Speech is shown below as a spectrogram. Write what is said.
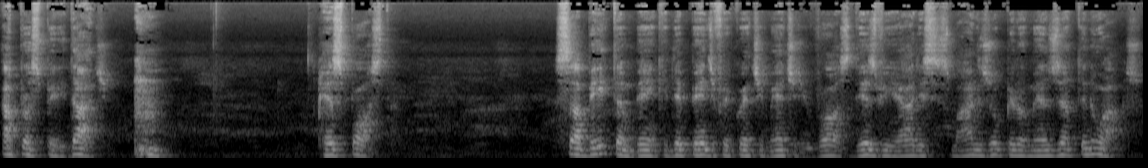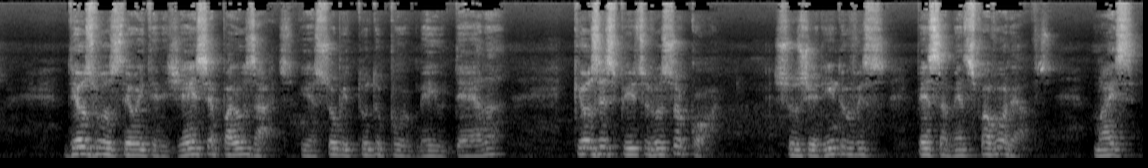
a prosperidade? Resposta: Sabei também que depende frequentemente de vós desviar esses males ou pelo menos atenuá-los. Deus vos deu inteligência para usá-los, e é sobretudo por meio dela que os Espíritos vos socorrem, sugerindo-vos pensamentos favoráveis. Mas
